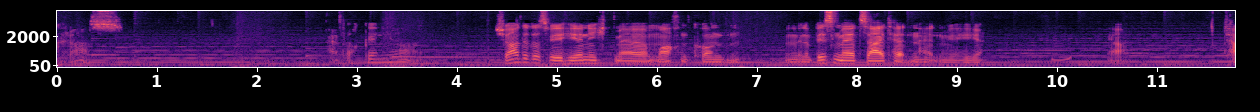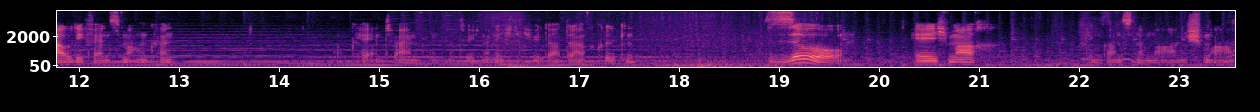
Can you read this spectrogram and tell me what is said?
Krass. Einfach genial. Schade, dass wir hier nicht mehr machen konnten. Wenn wir ein bisschen mehr Zeit hätten, hätten wir hier ja, Tau Defense machen können. Okay, entweihen können natürlich noch nicht. Ich will da drauf klicken. So. Ich mache den ganz normalen Schmarrn.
